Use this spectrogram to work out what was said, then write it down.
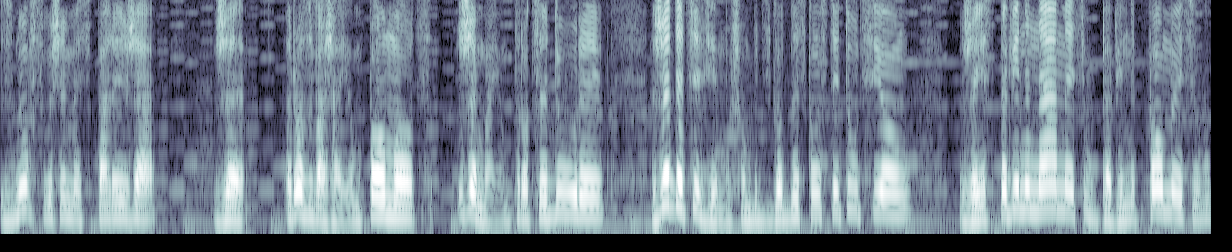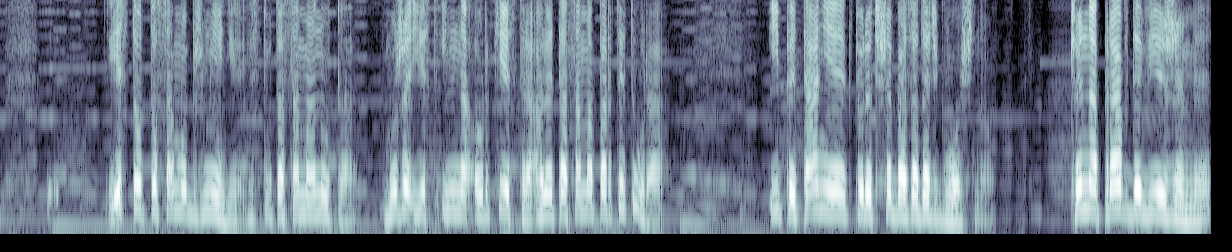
znów słyszymy z Paryża, że rozważają pomoc, że mają procedury, że decyzje muszą być zgodne z konstytucją, że jest pewien namysł, pewien pomysł. Jest to to samo brzmienie, jest to ta sama nuta. Może jest inna orkiestra, ale ta sama partytura. I pytanie, które trzeba zadać głośno. Czy naprawdę wierzymy,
